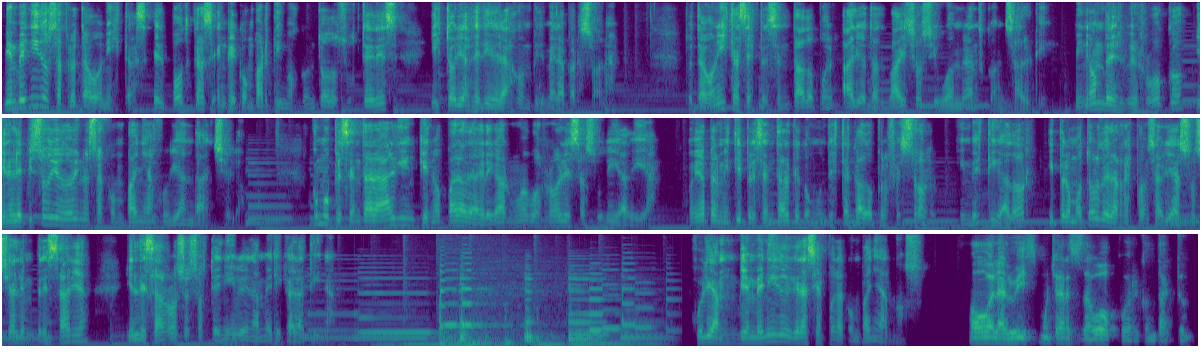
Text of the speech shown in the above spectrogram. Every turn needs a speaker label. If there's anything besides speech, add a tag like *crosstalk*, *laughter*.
Speaker 1: Bienvenidos a Protagonistas, el podcast en que compartimos con todos ustedes historias de liderazgo en primera persona. Protagonistas es presentado por Aliot Advisors y Wembrandt Consulting. Mi nombre es Luis Ruoco y en el episodio de hoy nos acompaña Julián D'Angelo. ¿Cómo presentar a alguien que no para de agregar nuevos roles a su día a día? Me voy a permitir presentarte como un destacado profesor, investigador y promotor de la responsabilidad social empresaria y el desarrollo sostenible en América Latina. Julián, bienvenido y gracias por acompañarnos.
Speaker 2: Hola Luis, muchas gracias a vos por el contacto.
